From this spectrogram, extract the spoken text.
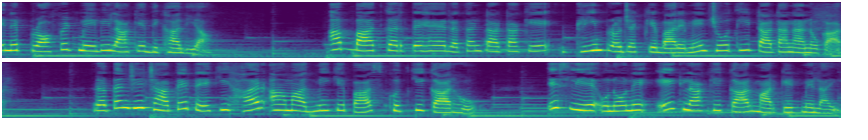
इन्हें प्रॉफिट में भी लाके दिखा दिया। अब बात करते हैं रतन टाटा के ड्रीम प्रोजेक्ट के बारे में, जो थी टाटा नैनो कार रतन जी चाहते थे कि हर आम आदमी के पास खुद की कार हो, इसलिए उन्होंने एक लाख की कार मार्केट में लाई।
